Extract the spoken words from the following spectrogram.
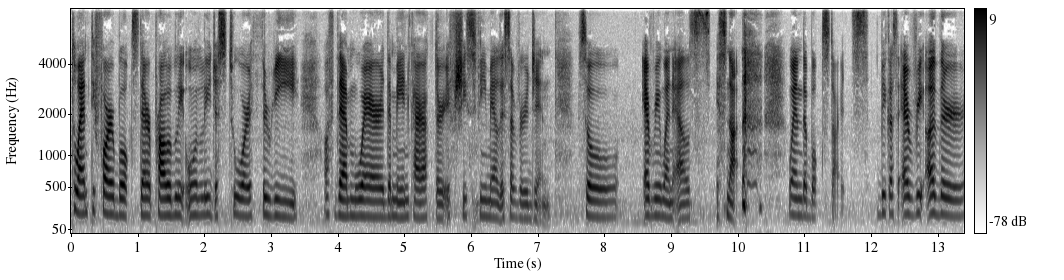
24 books, there are probably only just two or three of them where the main character, if she's female, is a virgin. So everyone else is not when the book starts. Because every other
